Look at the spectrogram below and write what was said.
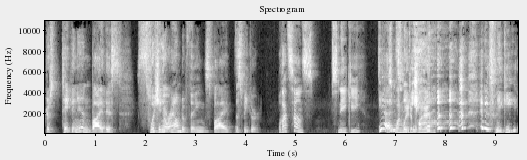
just taken in by this switching around of things by the speaker. Well, that sounds sneaky. Yeah, one sneaky. way to put it. it is sneaky.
